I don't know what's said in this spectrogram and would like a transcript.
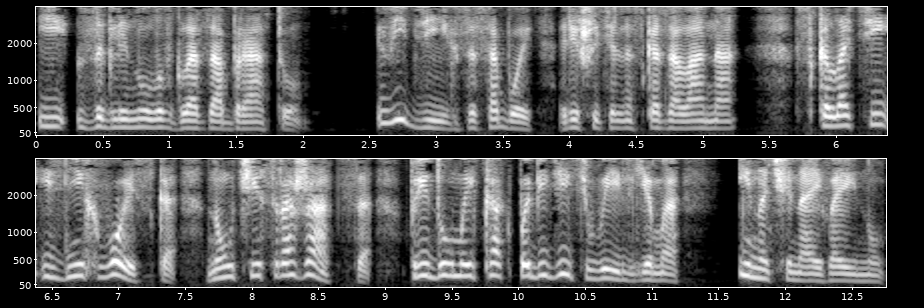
и заглянула в глаза брату. «Веди их за собой», — решительно сказала она. «Сколоти из них войско, научи сражаться, придумай, как победить Уильяма, и начинай войну».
